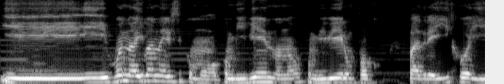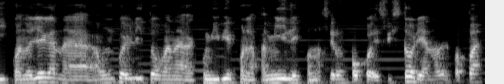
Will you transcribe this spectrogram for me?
Y, bueno, ahí van a irse como conviviendo, ¿no? Convivir un poco padre e hijo y cuando llegan a, a un pueblito van a convivir con la familia y conocer un poco de su historia, ¿no? Del papá.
